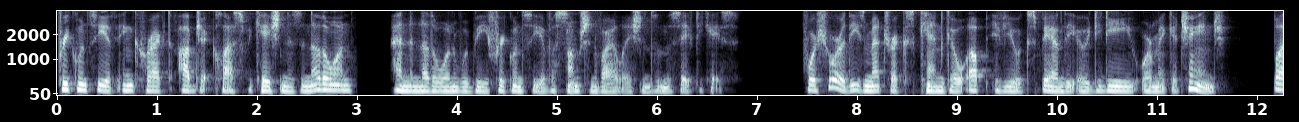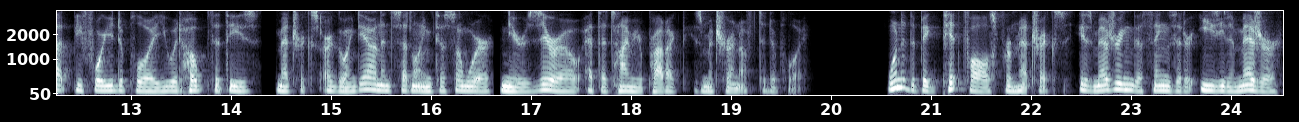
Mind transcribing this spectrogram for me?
Frequency of incorrect object classification is another one, and another one would be frequency of assumption violations in the safety case. For sure, these metrics can go up if you expand the ODD or make a change, but before you deploy, you would hope that these metrics are going down and settling to somewhere near zero at the time your product is mature enough to deploy. One of the big pitfalls for metrics is measuring the things that are easy to measure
